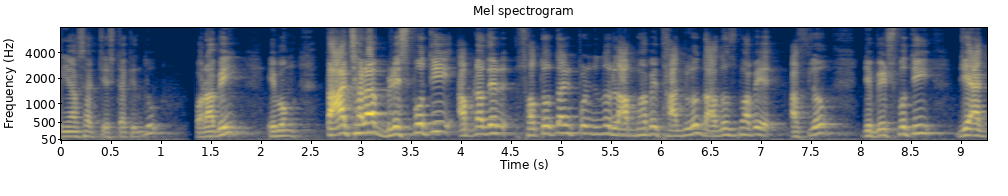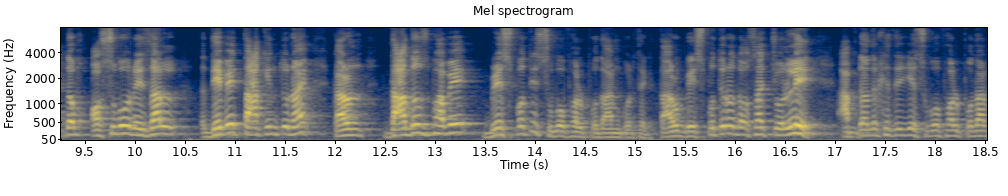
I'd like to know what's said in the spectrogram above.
নিয়ে আসার চেষ্টা কিন্তু করাবেই এবং তাছাড়া বৃহস্পতি আপনাদের সতেরো তারিখ পর্যন্ত লাভভাবে থাকল, দ্বাদশভাবে আসলো যে বৃহস্পতি যে একদম অশুভ রেজাল্ট দেবে তা কিন্তু নয়, কারণ দ্বাদশভাবে বৃহস্পতি শুভফল প্রদান করে থাকে। তারও বৃহস্পতিরও দশা চললে আপনাদের ক্ষেত্রে যে শুভফল প্রদান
